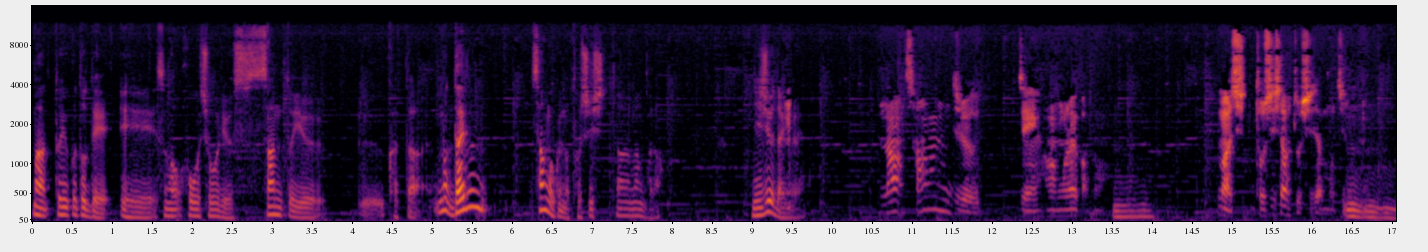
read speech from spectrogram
まあ、ということで、えーその豊昇龍さんという方、まあ、だいぶ三国の年下なんかな？20代ぐらい？な、30前半ぐらいかな。うん。まあ、し年下は年下はもちうん。うんうろん。ん。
